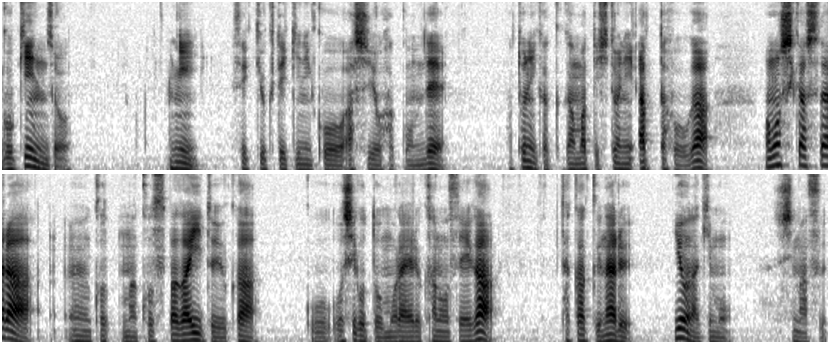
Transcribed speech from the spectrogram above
ご近所に積極的にこう足を運んでとにかく頑張って人に会った方がもしかしたら、うんこまあ、コスパがいいというかこうお仕事をもらえる可能性が高くなるような気もします。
